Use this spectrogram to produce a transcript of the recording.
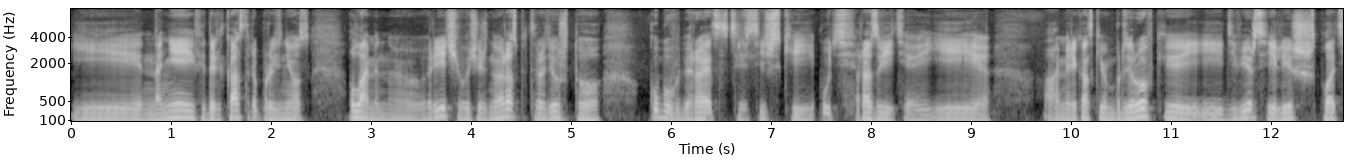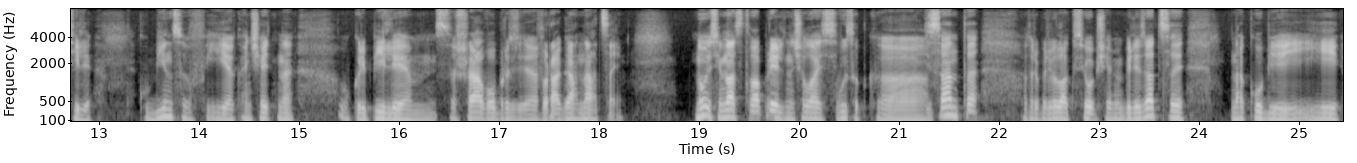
И на ней Фидель Кастро произнес пламенную речь и в очередной раз подтвердил, что Куба выбирает социалистический путь развития. И американские бомбардировки и диверсии лишь сплотили кубинцев и окончательно укрепили США в образе врага нации. Но 17 апреля началась высадка десанта, которая привела к всеобщей мобилизации на Кубе, и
